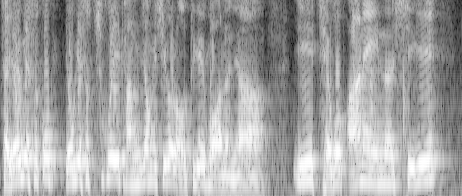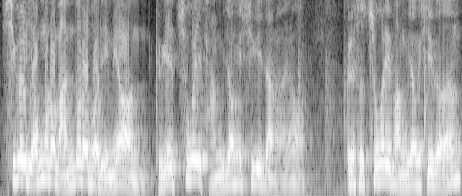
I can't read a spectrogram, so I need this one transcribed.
자 여기서 꼭 여기서 축의 방정식을 어떻게 구하느냐 이 제곱 안에 있는 식이 식을 0으로 만들어 버리면 그게 축의 방정식이잖아요. 그래서 축의 방정식은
